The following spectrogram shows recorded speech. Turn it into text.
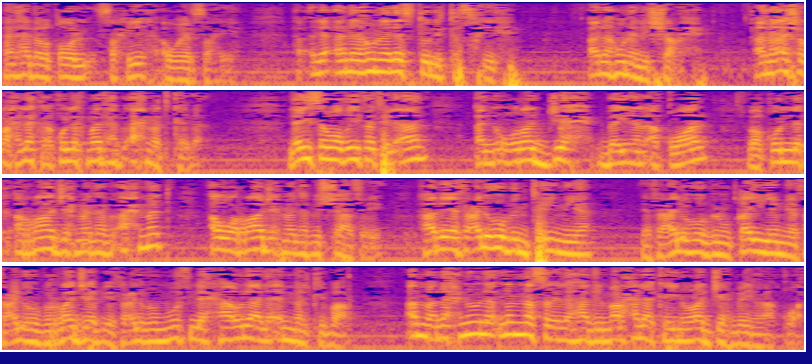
هل هذا القول صحيح أو غير صحيح؟ أنا هنا لست للتصحيح أنا هنا للشرح. أنا أشرح لك أقول لك مذهب أحمد كذا. ليس وظيفتي الآن أن أرجح بين الأقوال وأقول لك الراجح مذهب أحمد أو الراجح مذهب الشافعي. هذا يفعله ابن تيمية يفعله ابن القيم يفعله ابن رجب يفعله ابن مفلح هؤلاء الأئمة الكبار. أما نحن لم نصل إلى هذه المرحلة كي نرجح بين الأقوال.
